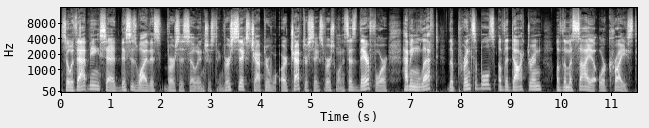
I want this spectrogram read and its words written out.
so with that being said, this is why this verse is so interesting. Verse 6 chapter or chapter 6 verse 1 it says therefore having left the principles of the doctrine of the Messiah or Christ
